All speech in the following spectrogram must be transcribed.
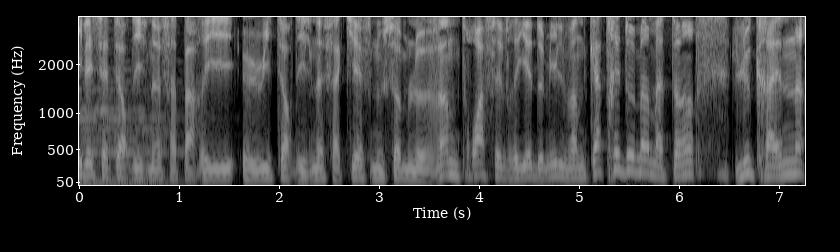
Il est 7h19 à Paris, 8h19 à Kiev. Nous sommes le 23 février 2024 et demain matin, l'Ukraine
